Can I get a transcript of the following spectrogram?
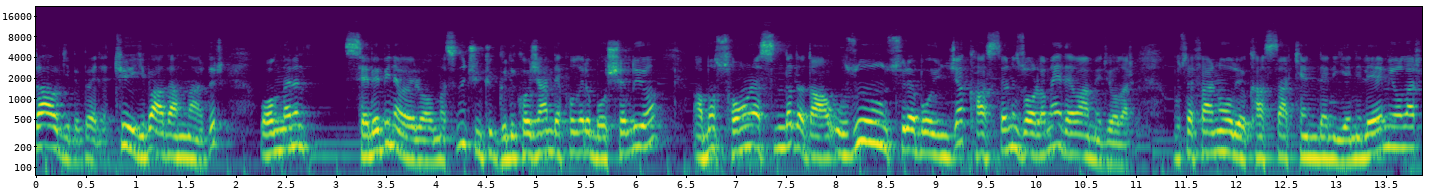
Dal gibi böyle tüy gibi adamlardır. Onların Sebebi ne öyle olmasının? Çünkü glikojen depoları boşalıyor ama sonrasında da daha uzun süre boyunca kaslarını zorlamaya devam ediyorlar. Bu sefer ne oluyor? Kaslar kendilerini yenileyemiyorlar.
